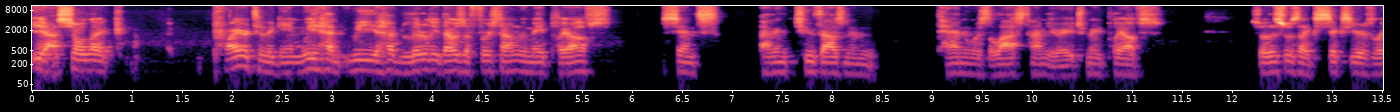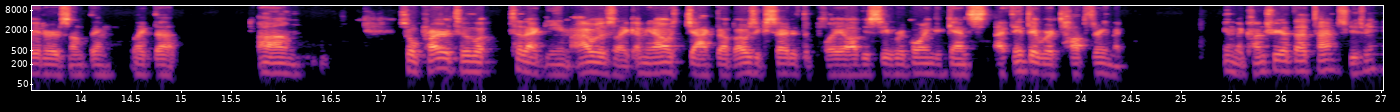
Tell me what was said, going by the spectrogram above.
Yeah. So like prior to the game, we had we had literally that was the first time we made playoffs since I think 2010 was the last time UH made playoffs. So this was like six years later or something like that. Um, so prior to to that game, I was like, I mean, I was jacked up. I was excited to play. Obviously, we're going against. I think they were top three in the in the country at that time. Excuse me.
